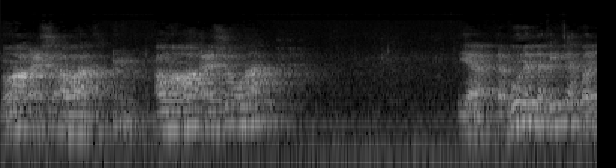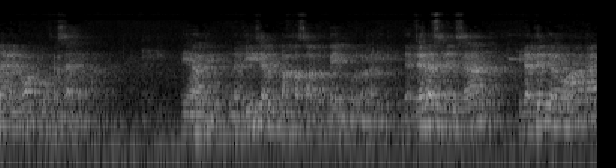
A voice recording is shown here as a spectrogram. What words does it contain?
مواقع الشهوات أو مواقع الشبهات تكون النتيجة ضياع الوقت وفسادها في هذه النتيجة ملخصها ابن القيم قبل قليل. إذا جلس الإنسان إلى تلك المواقع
